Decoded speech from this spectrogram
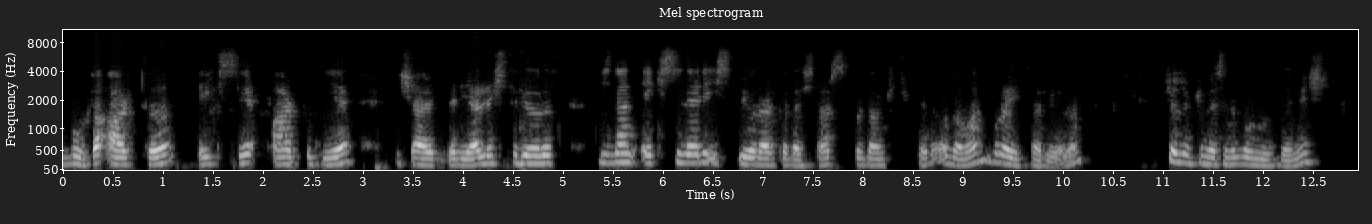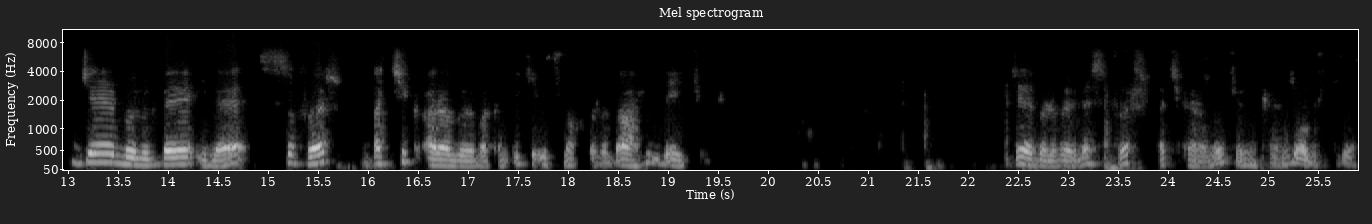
Burada artı, eksi, artı diye işaretleri yerleştiriyoruz. Bizden eksileri istiyor arkadaşlar. Sıfırdan küçükleri. O zaman burayı tarıyorum. Çözüm kümesini bulunuz demiş. C bölü B ile 0 açık aralığı bakın 2-3 noktada dahil değil çünkü. C bölü B ile 0 açık aralığı çözüm kümemizi oluşturuyor.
